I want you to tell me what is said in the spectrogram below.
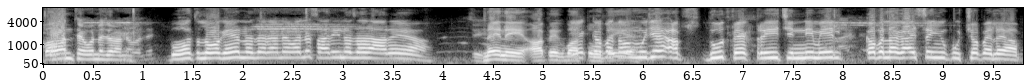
कौन थे वो नज़र आने वाले? बहुत लोग हैं नज़र आने वाले सारे नज़र आ रहे हैं। नहीं नहीं आप एक बात एक तो बताओ मुझे अब दूध फैक्ट्री चीनी मिल कब लगा इससे यूँ पूछो पहले आप।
